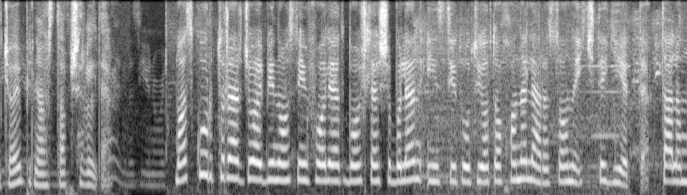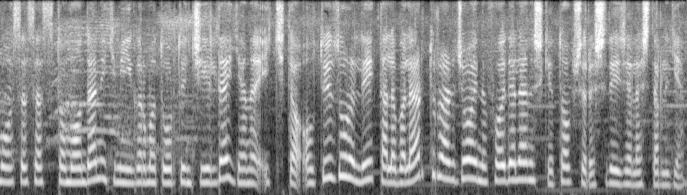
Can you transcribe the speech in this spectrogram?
turar joy binosi topshirildi. mazkur turar joy binosining faoliyat boshlashi bilan institut yotoqxonalari soni ikkitaga yetdi ta'lim muassasasi tomonidan 2024 yilda yana ikkita 600 o'rinli talabalar turar joyini foydalanishga topshirish rejalashtirilgan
